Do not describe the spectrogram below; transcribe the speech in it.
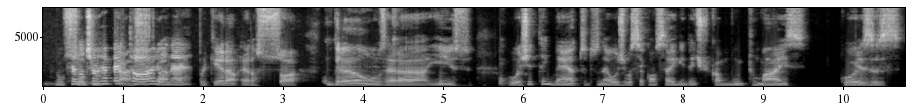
não Você não tinha um repertório, né? Porque era, era só grãos, era isso. Hoje tem métodos, né? Hoje você consegue identificar muito mais coisas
